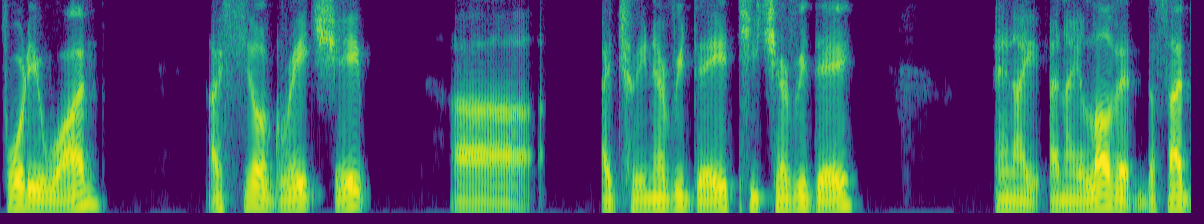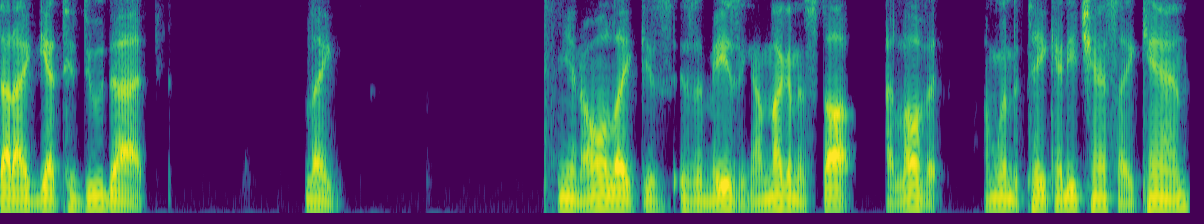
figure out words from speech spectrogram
41. I feel great shape. Uh, I train every day, teach every day, and I and I love it. The fact that I get to do that, like, you know, like is is amazing. I'm not gonna stop. I love it. I'm gonna take any chance I can.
